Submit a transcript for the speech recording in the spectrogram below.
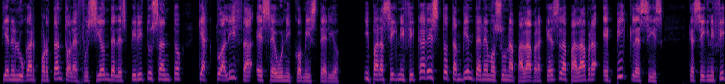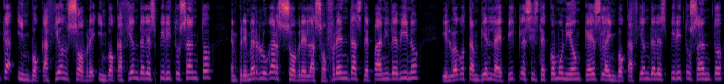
tiene lugar, por tanto, la efusión del Espíritu Santo que actualiza ese único misterio. Y para significar esto también tenemos una palabra que es la palabra epíclesis, que significa invocación sobre, invocación del Espíritu Santo, en primer lugar sobre las ofrendas de pan y de vino, y luego también la epíclesis de comunión, que es la invocación del Espíritu Santo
